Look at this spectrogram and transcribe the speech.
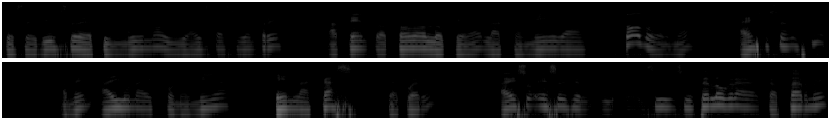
Que se viste de pingüino y ahí está siempre atento a todo lo que, ¿no? La comida, todo, ¿no? A eso se refiere. Amén. Hay una economía en la casa, ¿de acuerdo? A eso, ese es el, si, si, usted logra captarme,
